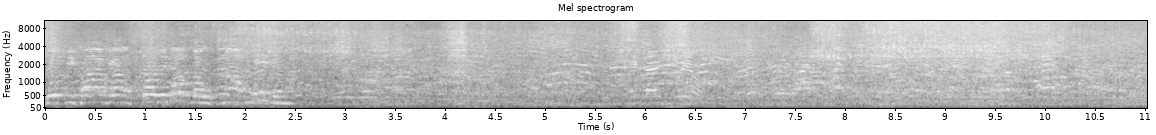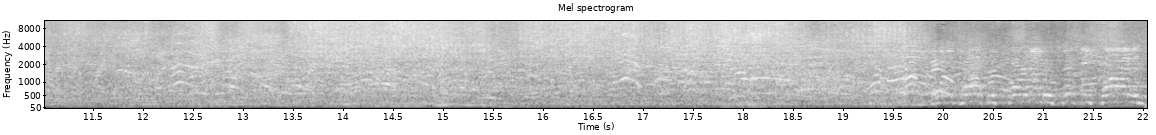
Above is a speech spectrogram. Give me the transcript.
55 got it started up, but it's not moving. Well, top car number 55 and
